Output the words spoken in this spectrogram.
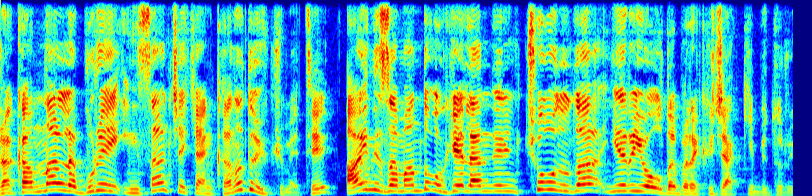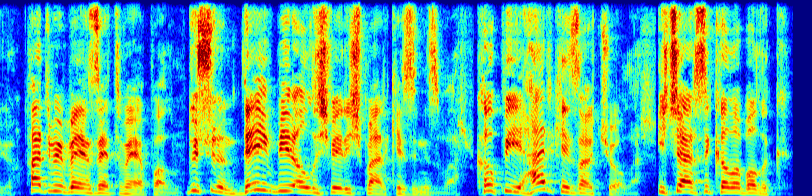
rakamlarla buraya insan çeken Kanada hükümeti aynı zamanda o gelenlerin çoğunu da yarı yolda bırakacak gibi duruyor. Hadi bir benzetme yapalım. Düşünün dev bir alışveriş merkeziniz var. Kapıyı herkese açıyorlar. İçerisi kalabalık.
